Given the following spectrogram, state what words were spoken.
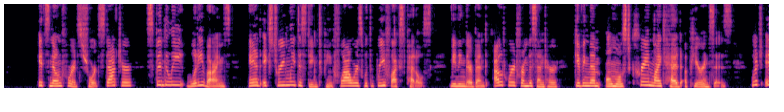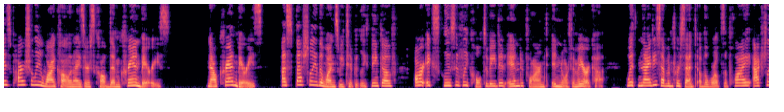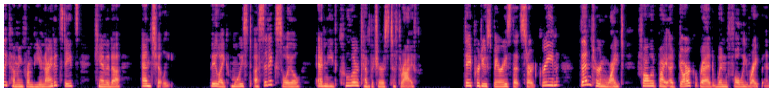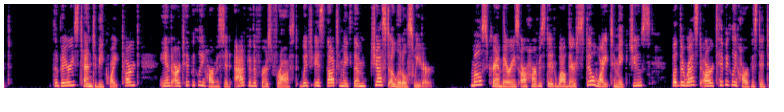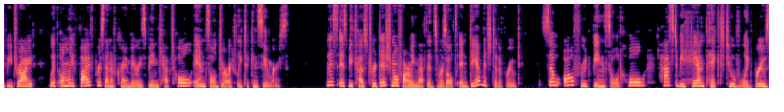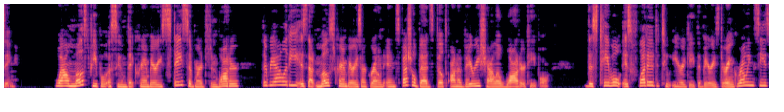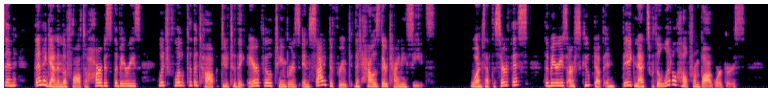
It's known for its short stature, spindly, woody vines, and extremely distinct pink flowers with reflexed petals, meaning they're bent outward from the center giving them almost crane like head appearances, which is partially why colonizers called them cranberries. Now, cranberries, especially the ones we typically think of, are exclusively cultivated and farmed in North America, with 97% of the world's supply actually coming from the United States, Canada, and Chile. They like moist, acidic soil and need cooler temperatures to thrive. They produce berries that start green, then turn white, followed by a dark red when fully ripened. The berries tend to be quite tart and are typically harvested after the first frost, which is thought to make them just a little sweeter. Most cranberries are harvested while they're still white to make juice, but the rest are typically harvested to be dried, with only 5% of cranberries being kept whole and sold directly to consumers. This is because traditional farming methods result in damage to the fruit, so all fruit being sold whole has to be hand-picked to avoid bruising. While most people assume that cranberries stay submerged in water, the reality is that most cranberries are grown in special beds built on a very shallow water table. This table is flooded to irrigate the berries during growing season, then again in the fall to harvest the berries, which float to the top due to the air filled chambers inside the fruit that house their tiny seeds. Once at the surface, the berries are scooped up in big nets with a little help from bog workers.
